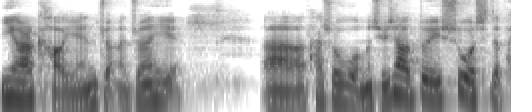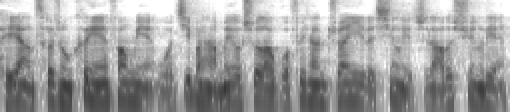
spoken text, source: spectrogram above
因而考研转了专业。啊，他说我们学校对硕士的培养侧重科研方面，我基本上没有受到过非常专业的心理治疗的训练，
